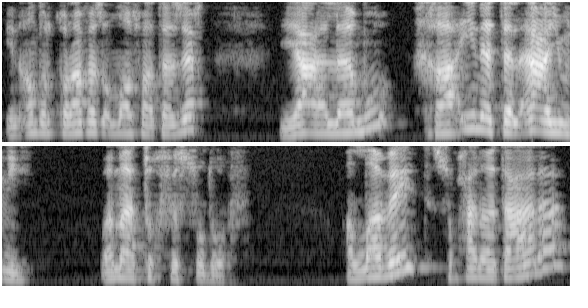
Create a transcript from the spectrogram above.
In andere Koran vers Allah subhanahu wa ta'ala zegt: Ya'lamu kha'inat al-a'yuni wa ma tukhfi sudur Allah weet, subhanahu wa ta'ala,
